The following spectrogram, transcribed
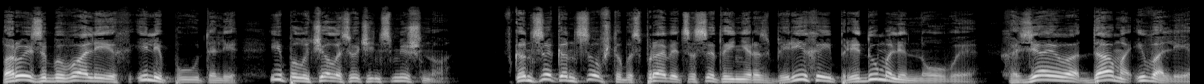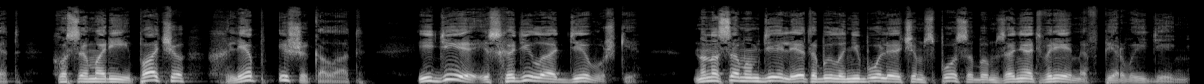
Порой забывали их или путали, и получалось очень смешно. В конце концов, чтобы справиться с этой неразберихой, придумали новые. Хозяева, дама и валет, Хосе Марии Пачо, хлеб и шоколад. Идея исходила от девушки. Но на самом деле это было не более чем способом занять время в первый день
